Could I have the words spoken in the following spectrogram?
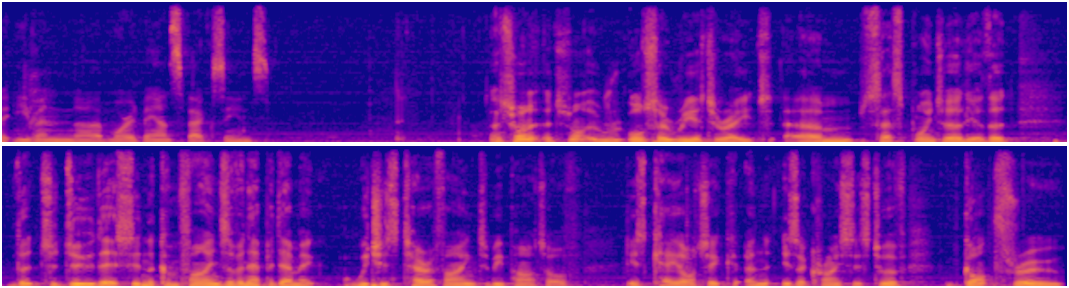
uh, even uh, more advanced vaccines. I just want to, just want to also reiterate um, Seth's point earlier that that to do this in the confines of an epidemic, which is terrifying to be part of, is chaotic and is a crisis. To have got through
